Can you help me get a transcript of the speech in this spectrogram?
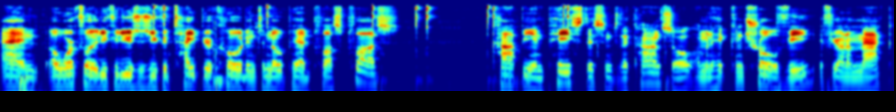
And a workflow that you could use is you could type your code into Notepad++, copy and paste this into the console. I'm going to hit Control V. If you're on a Mac,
